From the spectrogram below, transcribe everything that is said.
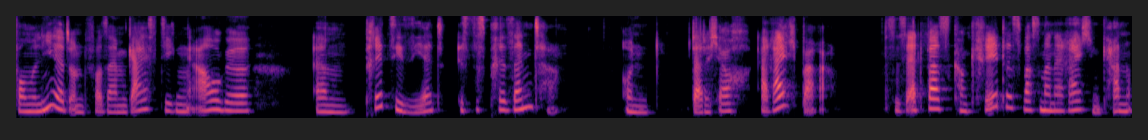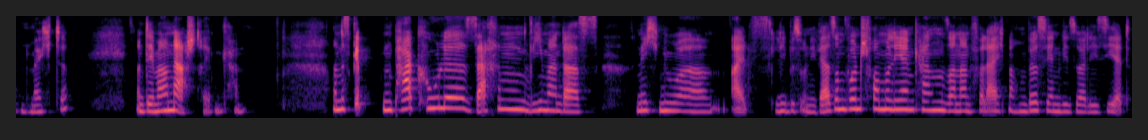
formuliert und vor seinem geistigen Auge ähm, präzisiert, ist es präsenter und dadurch auch erreichbarer. Es ist etwas Konkretes, was man erreichen kann und möchte und dem man nachstreben kann. Und es gibt ein paar coole Sachen, wie man das nicht nur als Liebesuniversumwunsch formulieren kann, sondern vielleicht noch ein bisschen visualisiert.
